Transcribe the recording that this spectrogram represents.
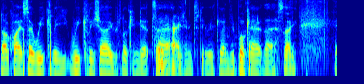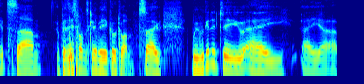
not quite so weekly weekly show, looking at uh, right. everything to do with getting your book out there. So it's um, but this one's going to be a good one. So we were going to do a a uh,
